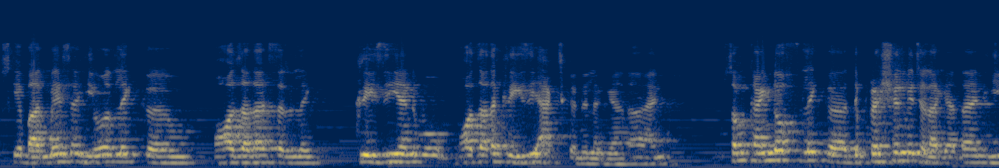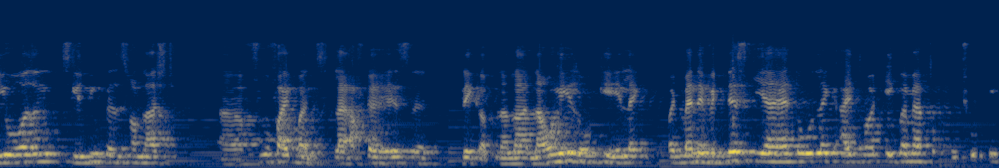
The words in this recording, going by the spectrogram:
उसके बाद में सर ही वाज लाइक बहुत ज़्यादा सर लाइक क्रेजी एंड वो बहुत ज़्यादा क्रेजी एक्ट करने लग गया था and kind of like uh, depression में चला गया था he was on sleeping pills from last uh, four five months like after his breakup. Now, now he is okay but मैंने witness किया है तो like I thought कि एक बार मैं आपसे पूछूँ कि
